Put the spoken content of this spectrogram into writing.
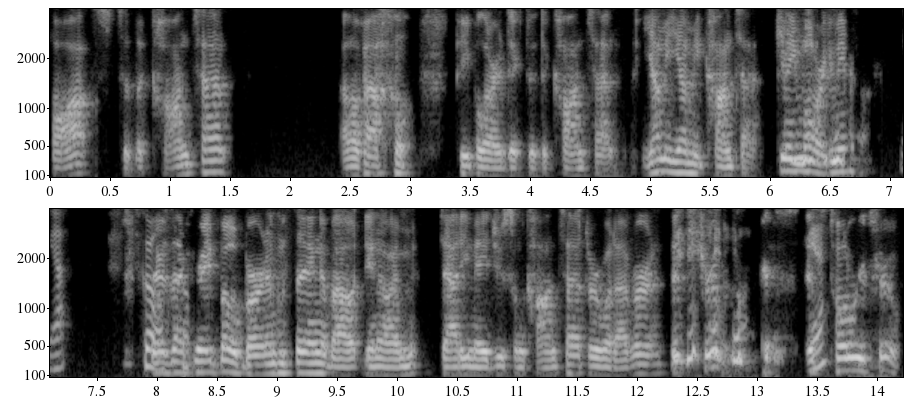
thoughts, to the content I love how people are addicted to content. Yummy, yummy content. Give me more. Give me more. Cool. There's that great Bo Burnham thing about, you know, I'm daddy made you some content or whatever. It's true. it's it's yeah. totally true.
